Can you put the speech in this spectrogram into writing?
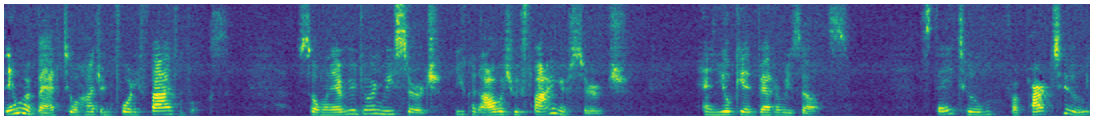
Then we're back to 145 books. So whenever you're doing research, you can always refine your search and you'll get better results. Stay tuned for part two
